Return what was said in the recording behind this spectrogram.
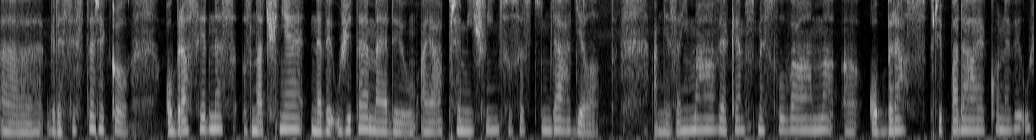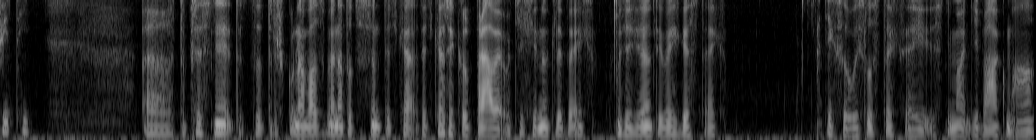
Eh, kde si jste řekl, obraz je dnes značně nevyužité médium a já přemýšlím, co se s tím dá dělat. A mě zajímá, v jakém smyslu vám eh, obraz připadá jako nevyužitý. Uh, to přesně, to, to trošku navazuje na to, co jsem teďka, teďka řekl právě o těch jednotlivých, o těch jednotlivých gestech, těch souvislostech, který s nima divák má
